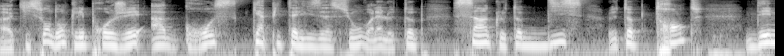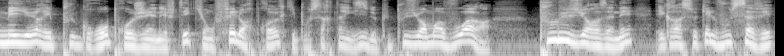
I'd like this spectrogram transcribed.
euh, qui sont donc les projets à grosse capitalisation. Voilà le top 5, le top 10, le top 30 des meilleurs et plus gros projets NFT qui ont fait leurs preuves, qui pour certains existent depuis plusieurs mois, voire plusieurs années et grâce auquel vous savez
